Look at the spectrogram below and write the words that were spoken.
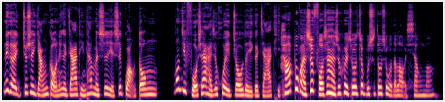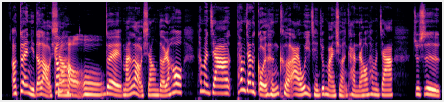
那个就是养狗那个家庭，他们是也是广东。忘记佛山还是惠州的一个家庭。哈，不管是佛山还是惠州，这不是都是我的老乡吗？啊，对，你的老乡，刚好，哦，对，蛮老乡的。然后他们家，他们家的狗也很可爱，我以前就蛮喜欢看的。然后他们家就是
